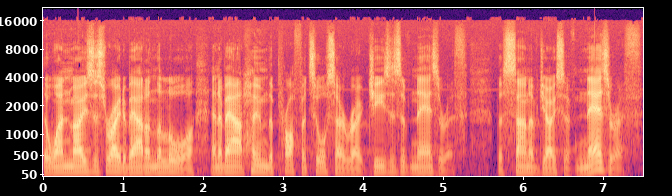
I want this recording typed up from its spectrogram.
the one Moses wrote about in the law, and about whom the prophets also wrote, Jesus of Nazareth, the son of Joseph. Nazareth,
